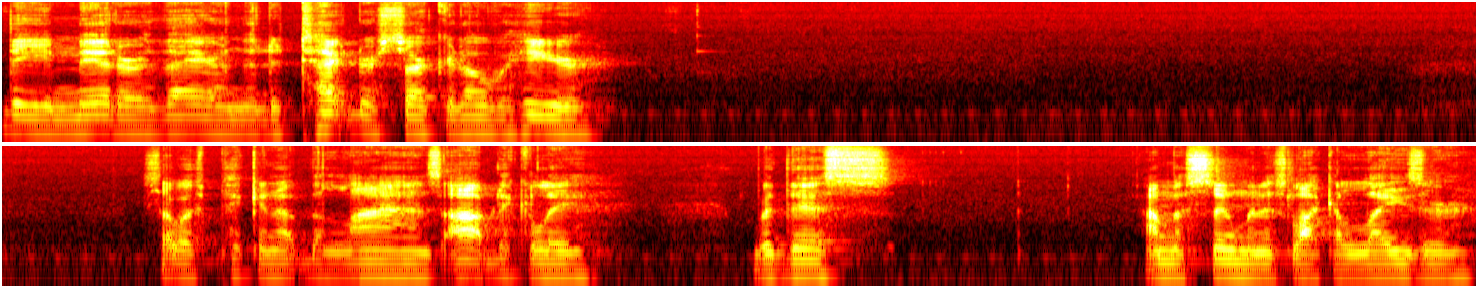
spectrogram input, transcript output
the emitter there and the detector circuit over here. So it's picking up the lines optically with this. I'm assuming it's like a laser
